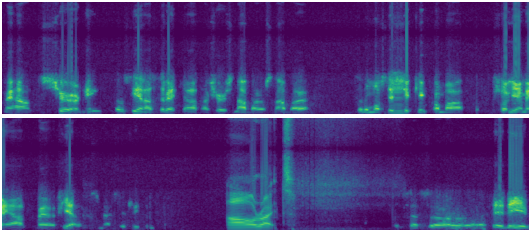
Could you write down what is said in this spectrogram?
med hans körning de senaste veckorna. Att han kör snabbare och snabbare. Så då måste Mm. cykeln komma följa med med fjädringsmässigt lite. All right. Sen så, det, det,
